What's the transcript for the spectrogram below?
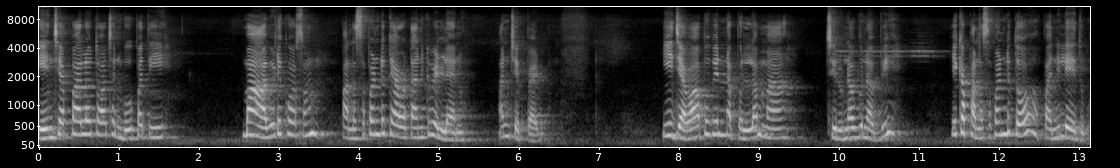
ఏం చెప్పాలో తోచని భూపతి మా ఆవిడ కోసం పనసపండు తేవటానికి వెళ్ళాను అని చెప్పాడు. ఈ జవాబు విన్న పుల్లమ్మ చిరునవ్వు నవ్వి ఇక పనసపండుతో పని లేదు.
